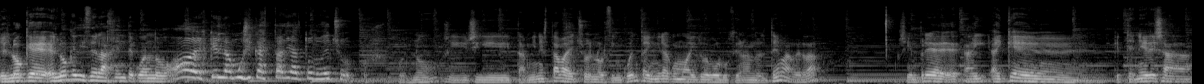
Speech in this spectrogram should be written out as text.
Es lo que, es lo que dice la gente cuando, oh, es que la música está ya todo hecho. Pues, pues no, si, también estaba hecho en los 50 y mira cómo ha ido evolucionando el tema, ¿verdad? Siempre hay, que, tener esa,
